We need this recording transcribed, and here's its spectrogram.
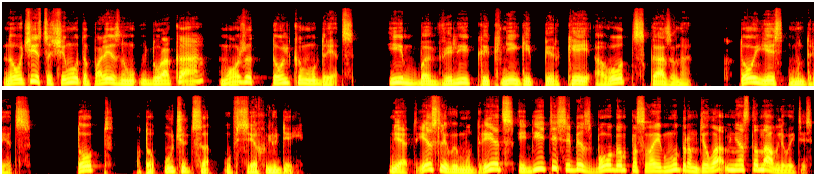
Научиться чему-то полезному у дурака может только мудрец. Ибо в великой книге Перкей А вот сказано «Кто есть мудрец? Тот, кто учится у всех людей». Нет, если вы мудрец, идите себе с Богом по своим мудрым делам, не останавливайтесь.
